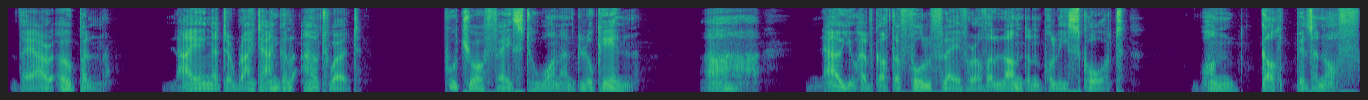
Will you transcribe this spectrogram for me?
They are open, lying at a right angle outward. Put your face to one and look in. Ah, now you have got the full flavour of a London police court. One gulp is enough.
